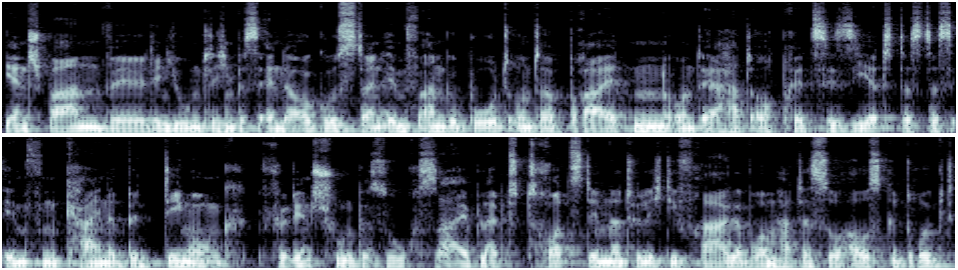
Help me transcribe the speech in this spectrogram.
Jens Spahn will den Jugendlichen bis Ende August ein Impfangebot unterbreiten und er hat auch präzisiert, dass das Impfen keine Bedingung für den Schulbesuch sei. Bleibt trotzdem natürlich die Frage, warum hat er es so ausgedrückt?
